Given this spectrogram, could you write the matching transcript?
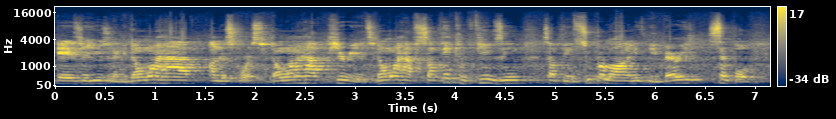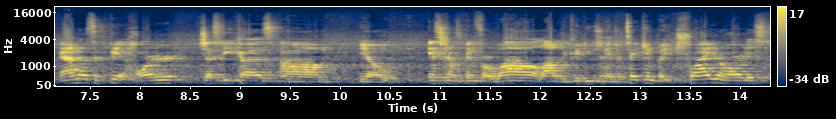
is your username. You don't want to have underscores. You don't want to have periods. You don't want to have something confusing, something super long. It needs to be very simple. And I know it's a bit harder just because um, you know Instagram's been for a while. A lot of the good usernames are taken, but try your hardest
